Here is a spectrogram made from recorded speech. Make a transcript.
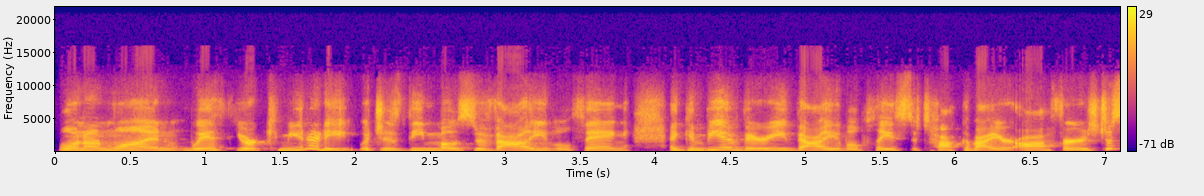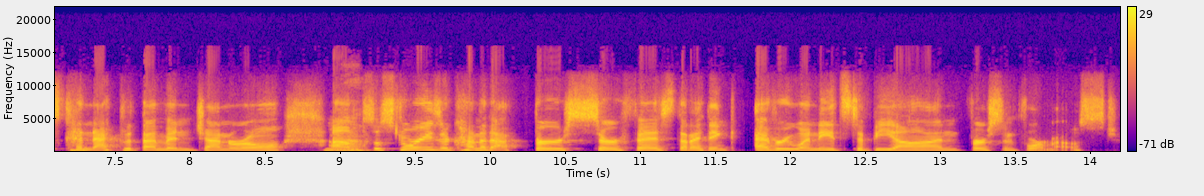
one on one with your community, which is the most valuable thing and can be a very valuable place to talk about your offers, just connect with them in general. Um, yeah. Um, so, stories are kind of that first surface that I think everyone needs to be on first and foremost.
